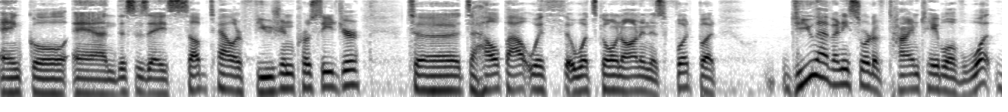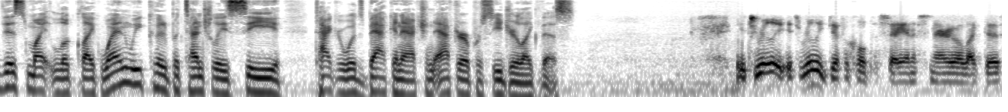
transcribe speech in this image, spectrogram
ankle, and this is a subtalar fusion procedure to to help out with what's going on in his foot. But do you have any sort of timetable of what this might look like when we could potentially see Tiger Woods back in action after a procedure like this? It's really it's really difficult to say in a scenario like this.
